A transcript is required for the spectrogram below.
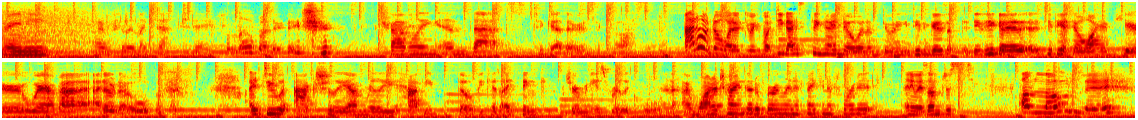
rainy. I'm feeling like death today. Hello, Mother Nature. Traveling and that together is exhausting. I don't know what I'm doing. What do you guys think I know what I'm doing? Do you think guys, do you think I, do you think I know why I'm here, where I'm at? I don't know. I do actually, I'm really happy though because I think Germany is really cool. And I want to try and go to Berlin if I can afford it. Anyways, I'm just, I'm lonely.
